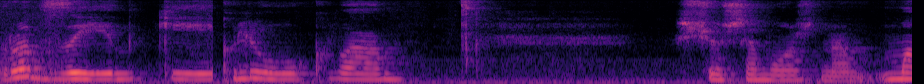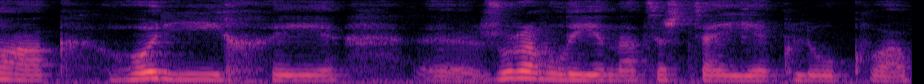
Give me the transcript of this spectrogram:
Родзинки, клюква. Що ще можна? Мак, горіхи, е, журавлина, це ж ця є клюква.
